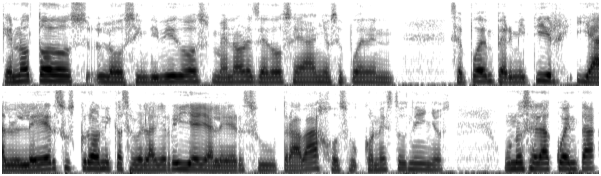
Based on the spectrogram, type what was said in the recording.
que no todos los individuos menores de 12 años se pueden se pueden permitir y al leer sus crónicas sobre la guerrilla y al leer su trabajo con estos niños uno se da cuenta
